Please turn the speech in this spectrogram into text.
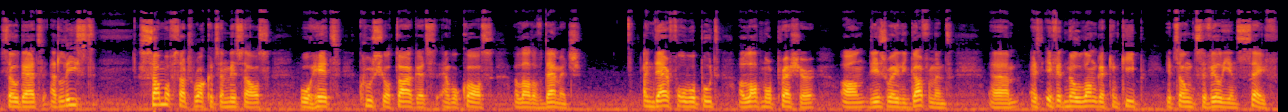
so that at least some of such rockets and missiles will hit crucial targets and will cause a lot of damage. And therefore will put a lot more pressure on the Israeli government um, as if it no longer can keep its own civilians safe.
